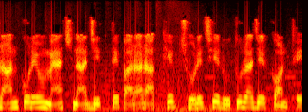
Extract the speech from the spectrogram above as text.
রান করেও ম্যাচ না জিততে পারার আক্ষেপ ছড়েছে ঋতুরাজের কণ্ঠে।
